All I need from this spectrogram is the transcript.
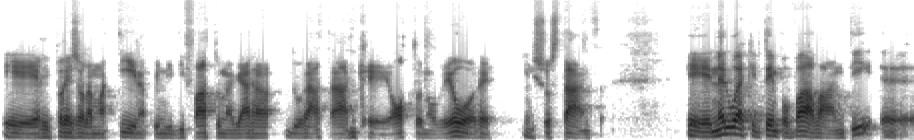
e ripresa la mattina, quindi di fatto una gara durata anche 8-9 ore in sostanza. E nel WEC il tempo va avanti. Eh,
